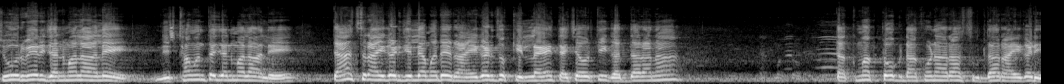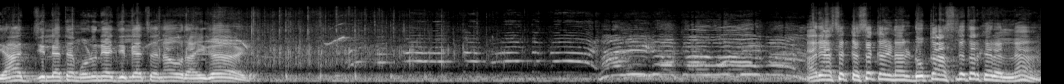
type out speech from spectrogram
शूरवीर जन्माला आले निष्ठावंत जन्माला आले त्याच रायगड जिल्ह्यामध्ये रायगड जो किल्ला आहे त्याच्यावरती गद्दारांना टकमक टोक दाखवणारा सुद्धा रायगड ह्याच जिल्ह्यात आहे म्हणून या जिल्ह्याचं नाव रायगड. अरे असं कसं करणार? डोकं असलं तर कराल ना?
